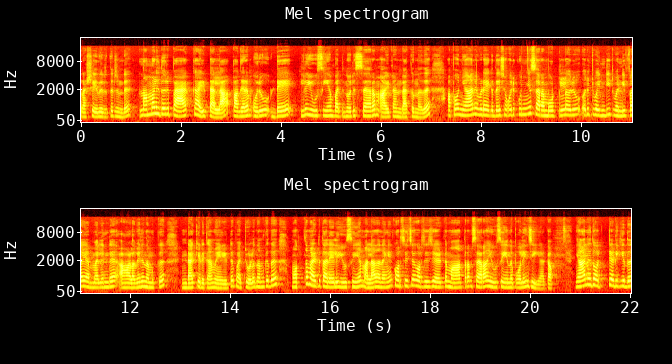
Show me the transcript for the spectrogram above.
ക്രഷ് ചെയ്തെടുത്തിട്ടുണ്ട്. നമ്മളിതൊരു പാക്കായിട്ടല്ല പകരം ഒരു ഡേയിൽ യൂസ് ചെയ്യാൻ പറ്റുന്ന ഒരു സെറം ആയിട്ടാണ് ഉണ്ടാക്കുന്നത്. അപ്പോൾ ഞാനിവിടെ ഏകദേശം ഒരു കുഞ്ഞ് സെറം ബോട്ടിൽ ഒരു ഒരു ട്വന്റി ട്വന്റി ഫൈവ് എം എല്ലിന്റെ അളവിന് നമുക്ക് ഉണ്ടാക്കിയെടുക്കാൻ വേണ്ടിയിട്ട് പറ്റുള്ളൂ. നമുക്കിത് മൊത്തമായിട്ട് തലയിൽ യൂസ് ചെയ്യാം. അല്ലാന്നുണ്ടെങ്കിൽ കുറച്ചിച്ച് കുറച്ചിച്ചായിട്ട് മാത്രം സെറം യൂസ് ചെയ്യുന്ന പോലെയും ചെയ്യാം കേട്ടോ. ഞാനിത് ഒറ്റയടിക്ക് ഇത്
